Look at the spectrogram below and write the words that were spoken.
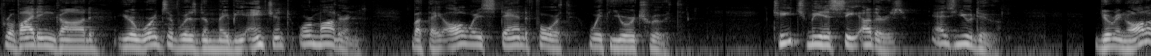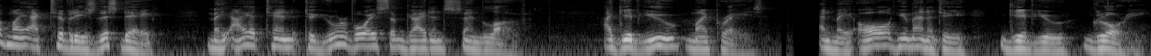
Providing God, your words of wisdom may be ancient or modern, but they always stand forth with your truth. Teach me to see others as you do. During all of my activities this day, may I attend to your voice of guidance and love. I give you my praise, and may all humanity give you glory.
